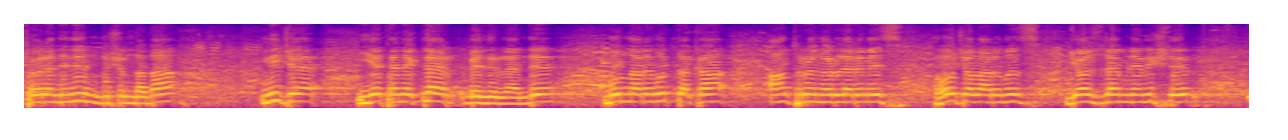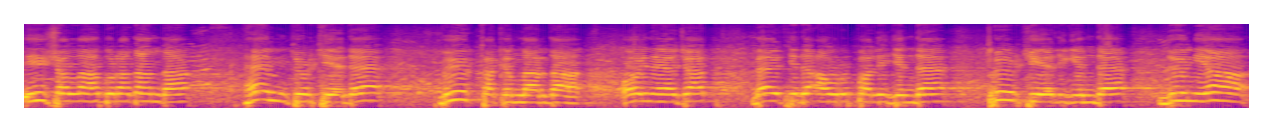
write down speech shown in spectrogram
töreninin dışında da nice yetenekler belirlendi. Bunları mutlaka antrenörlerimiz, hocalarımız gözlemlemiştir. İnşallah buradan da hem Türkiye'de büyük takımlarda oynayacak. Belki de Avrupa Ligi'nde, Türkiye Ligi'nde, dünya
